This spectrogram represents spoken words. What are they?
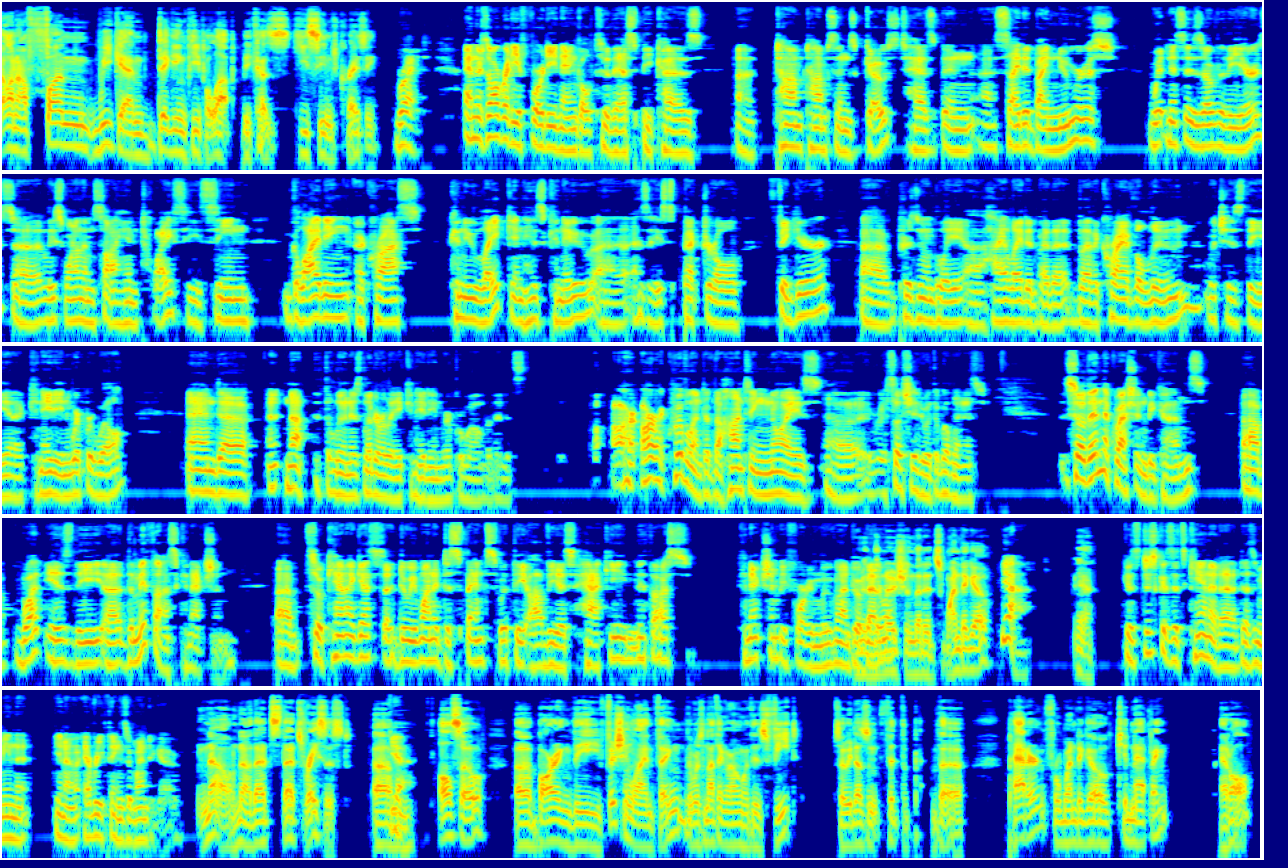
on a fun weekend digging people up because he seems crazy. Right. And there's already a Fortean angle to this because uh, Tom Thomson's ghost has been uh, sighted by numerous witnesses over the years. Uh, at least one of them saw him twice. He's seen gliding across Canoe Lake in his canoe uh, as a spectral figure, uh, presumably uh, highlighted by the by the cry of the loon, which is the Canadian whippoorwill. And not that the loon is literally a Canadian whippoorwill, but that it's our, our equivalent of the haunting noise uh, associated with the wilderness. So then the question becomes, uh, what is the uh, the mythos connection? Uh, so can I guess, uh, do we want to dispense with the obvious hacky mythos connection before we move on to a the better one? notion that it's Wendigo. Yeah. Yeah. Because just because it's Canada doesn't mean that, you know, everything's a Wendigo. No, no, that's, that's racist. Um, Yeah. Also, uh, barring the fishing line thing, there was nothing wrong with his feet. So he doesn't fit the, the pattern for Wendigo kidnapping at all.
